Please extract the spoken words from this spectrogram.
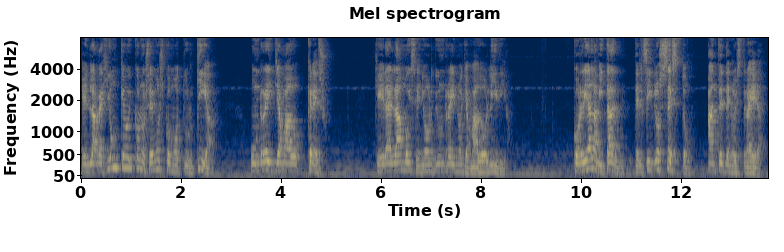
en la región que hoy conocemos como Turquía un rey llamado Creso que era el amo y señor de un reino llamado Lidia. Corría la mitad del siglo VI antes de nuestra era,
